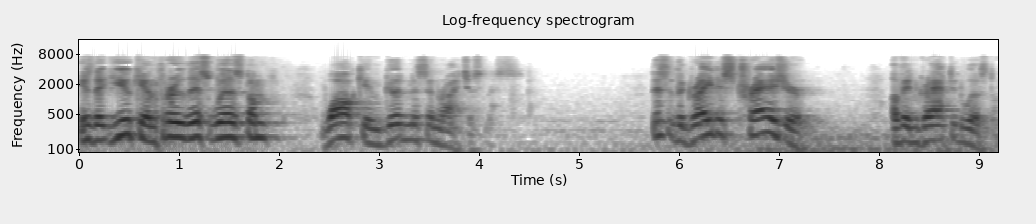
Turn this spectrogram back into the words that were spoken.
is that you can, through this wisdom, walk in goodness and righteousness. This is the greatest treasure of engrafted wisdom.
